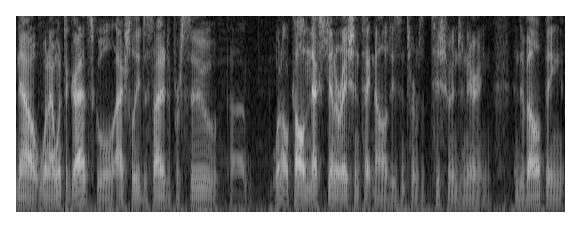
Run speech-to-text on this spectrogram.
Now, when I went to grad school, I actually decided to pursue um, what I'll call next generation technologies in terms of tissue engineering and developing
